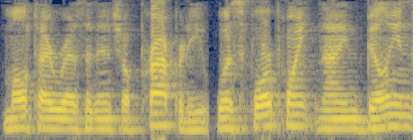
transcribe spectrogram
multi-residential property was $4.9 billion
